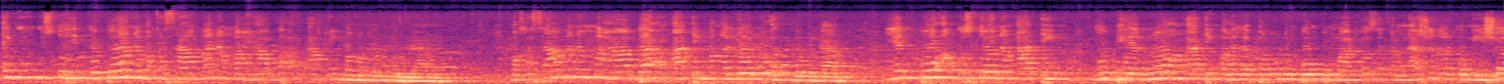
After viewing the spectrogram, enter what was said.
ay gugustuhin ko po na makasama ng mahaba ang aking mga magulang. Makasama ng mahaba ang ating mga lolo at lola. Yan po ang gusto ng ating gobyerno, ang ating mahal na Pangulong Bongbong Marcos at ang National Commission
